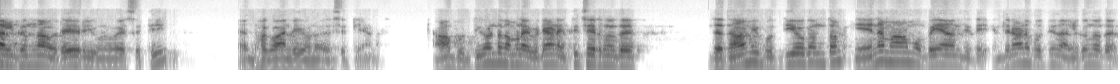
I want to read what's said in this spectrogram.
നൽകുന്ന ഒരേ ഒരു യൂണിവേഴ്സിറ്റി ഭഗവാന്റെ യൂണിവേഴ്സിറ്റിയാണ്. ആ ബുദ്ധി കൊണ്ട് നമ്മൾ എവിടെയാണ് എത്തിച്ചേരുന്നത്? ദദാമി ബുദ്ധിയോഗം തം ഏനമാം ഉപയാന്തിതെ. എന്തിനാണ് ബുദ്ധി നൽകുന്നത്?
